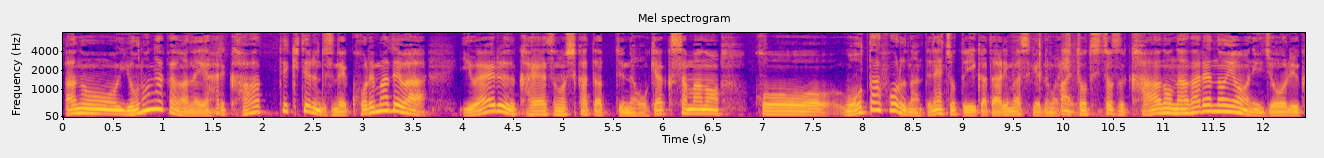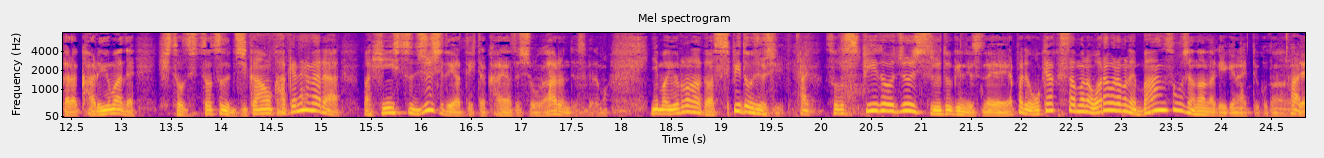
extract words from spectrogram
あの、世の中がね、やはり変わってきてるんですね。これまでは、いわゆる開発の仕方っていうのはお客様のこう、ウォーターフォールなんてね、ちょっと言い方ありますけれども、はい、一つ一つ川の流れのように上流から下流まで一つ一つ時間をかけながら、まあ、品質重視でやってきた開発書があるんですけれども、今世の中はスピード重視。はい、そのスピードを重視するときにですね、やっぱりお客様の、我々もね、伴走者にならなきゃいけないということなので、はい、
